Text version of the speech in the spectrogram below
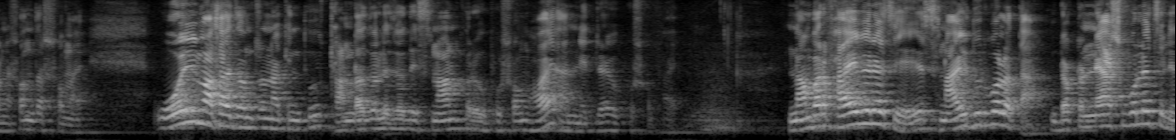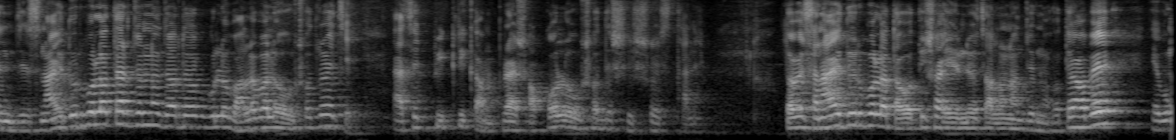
মানে সন্ধ্যার সময়। ওই মাথায় যন্ত্রণা কিন্তু ঠান্ডা জলে যদি স্নান করে উপশম হয় আর নিদ্রায় উপশম হয়। নাম্বার ফাইভে রয়েছে স্নায়ু দুর্বলতা। ডক্টর ন্যাশ বলেছিলেন যে স্নায়ু দুর্বলতার জন্য যতগুলো ভালো ভালো ঔষধ রয়েছে অ্যাসিড পিক্রিকাম প্রায় সকল ঔষধের শীর্ষস্থানে। তবে স্নায়ু দুর্বলতা অতিশয় ইন্দ্রিয় চালনার জন্য হতে হবে এবং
